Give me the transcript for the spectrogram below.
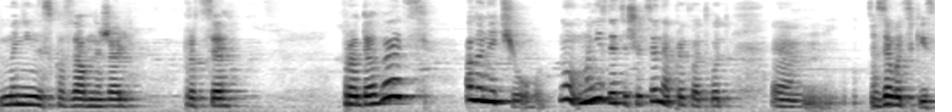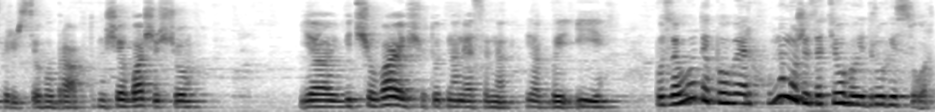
мені не сказав, на жаль, про це продавець, але нічого. Ну, мені здається, що це, наприклад, от, е, заводський, скоріш всього, брак, тому що я бачу, що я відчуваю, що тут нанесена якби і позолота поверху, ну, може, за цього і другий сорт.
